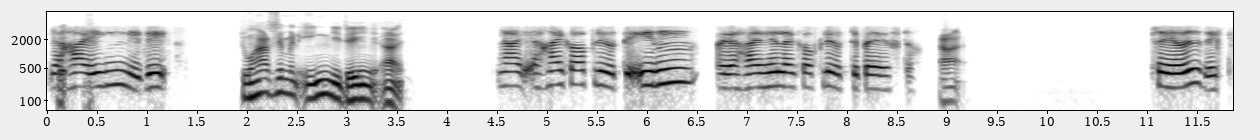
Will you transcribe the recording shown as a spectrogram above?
Jeg har ingen idé. Du har simpelthen ingen idé. Nej. Nej, jeg har ikke oplevet det inden, og jeg har heller ikke oplevet det bagefter. Nej. Så jeg ved det ikke.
